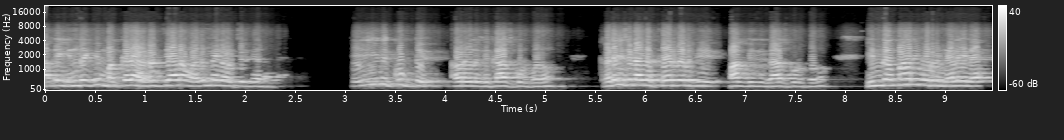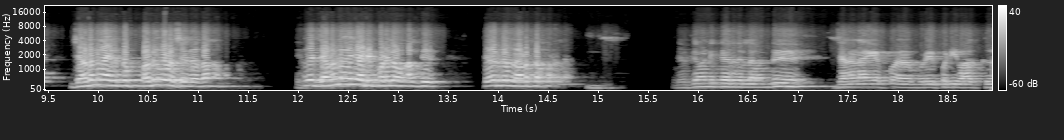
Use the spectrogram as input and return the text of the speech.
ஆக இன்றைக்கு மக்களை அடர்த்தியான வறுமையில வச்சிருக்காங்க. டெய்லி கூப்பிட்டு அவர்களுக்கு காசு கொடுப்பதும் கடைசி நாள்ல தேர்தலுக்கு வாக்குக்கு காசு கொடுப்பதும் இந்த மாதிரி ஒரு நிலையில ஜனநாயகத்தை படுகொலை செய்ததான் இந்த ஜனநாயக அடிப்படையில வாக்கு தேர்தல் நடத்தப்படல. விக்கிரவாண்டி தேர்தலில் வந்து ஜனநாயக முறைப்படி வாக்கு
